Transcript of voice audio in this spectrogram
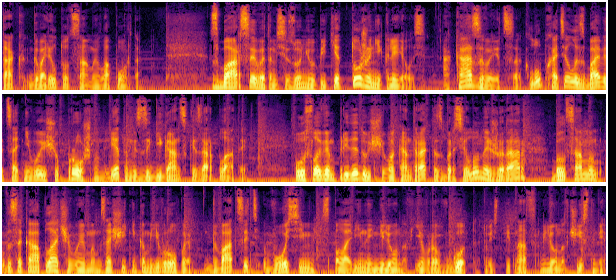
Так говорил тот самый Лапорта. С Барсой в этом сезоне у Пике тоже не клеилось. Оказывается, клуб хотел избавиться от него еще прошлым летом из-за гигантской зарплаты – по условиям предыдущего контракта с Барселоной Жерар был самым высокооплачиваемым защитником Европы – 28,5 миллионов евро в год, то есть 15 миллионов чистыми.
